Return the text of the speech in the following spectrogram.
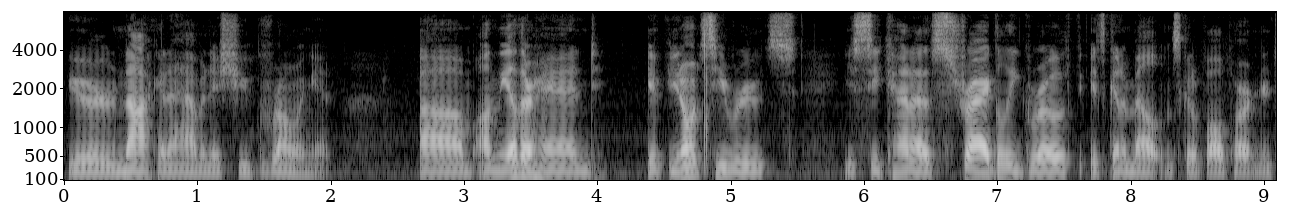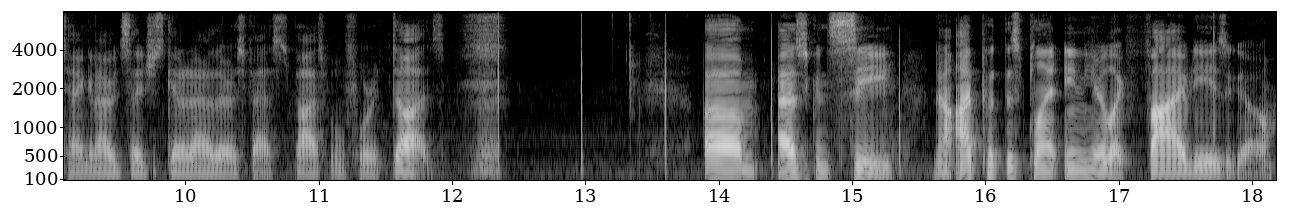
you're not going to have an issue growing it. Um, on the other hand, if you don't see roots, you see kind of straggly growth, it's going to melt and it's going to fall apart in your tank, and I would say just get it out of there as fast as possible before it does. Um, as you can see, now I put this plant in here like five days ago,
